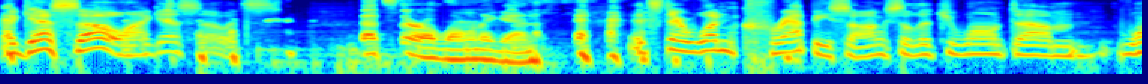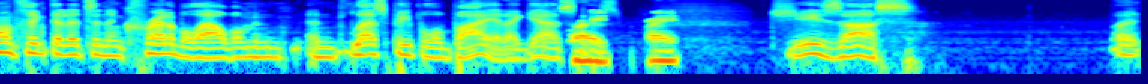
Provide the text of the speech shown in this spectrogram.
I guess so. I guess so. It's That's their alone again. it's their one crappy song so that you won't um won't think that it's an incredible album and and less people will buy it, I guess. Right, right. Jesus. But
